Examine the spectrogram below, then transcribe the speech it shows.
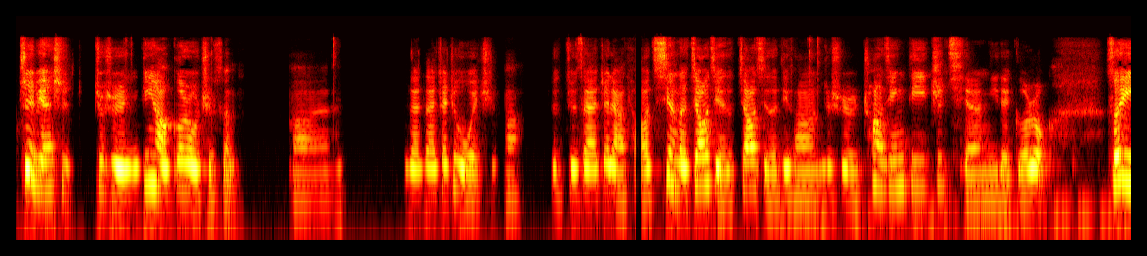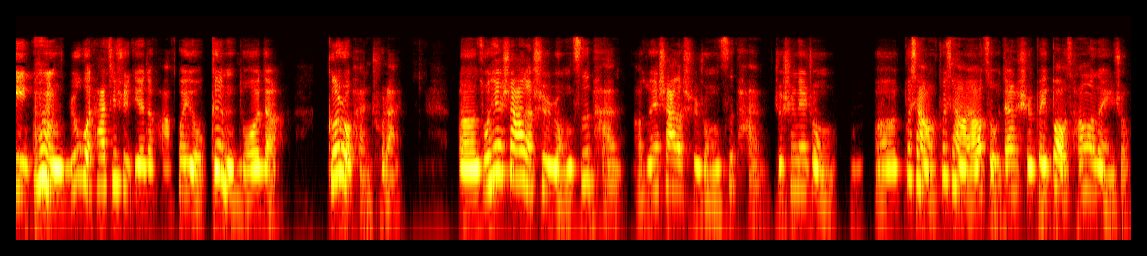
这边是就是一定要割肉止损啊，在在在这个位置啊，就就在这两条线的交接交集的地方，就是创新低之前你得割肉。所以 如果它继续跌的话，会有更多的割肉盘出来。嗯，昨天杀的是融资盘啊，昨天杀的是融资盘，就是那种呃不想不想要走，但是被爆仓的那一种。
